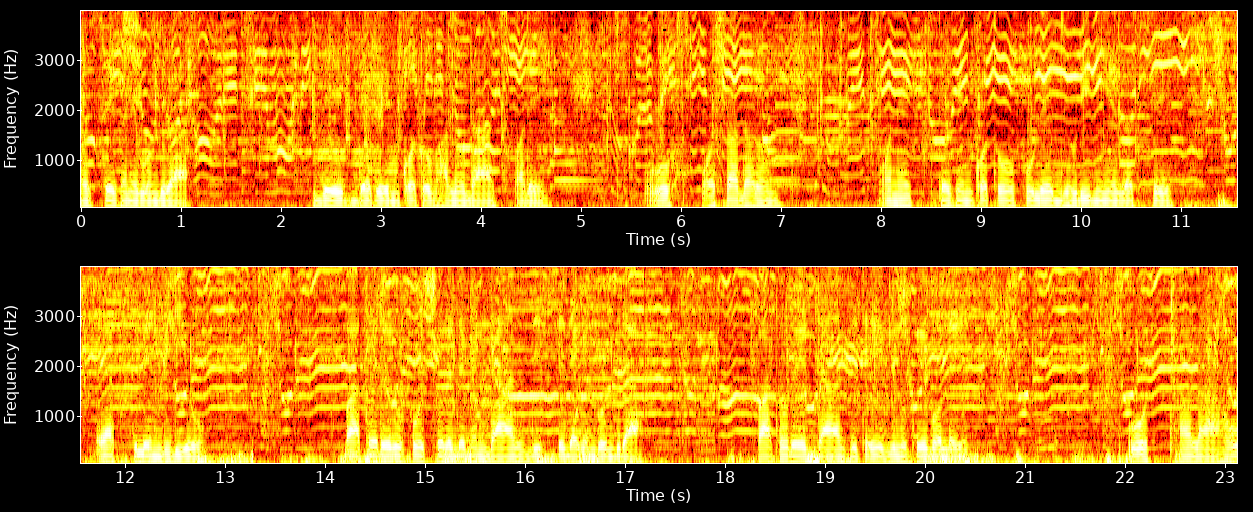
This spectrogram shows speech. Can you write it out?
হচ্ছে এখানে বন্ধুরা। দেব দেখেন কত ভালো ডান্স পারে। ও অসাধারণ। অনেক দেখেন কত ফুলের ঝুড়ি নিয়ে যাচ্ছে। এক্সিলেন্ট ভিডিও পাথরের উপর চলে দেখেন ডান্স দিচ্ছে, দেখেন বন্ধুরা। পাথরের ডান্স এটা এগুলোকে বলে। ও ঠালা ও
